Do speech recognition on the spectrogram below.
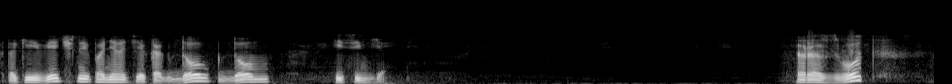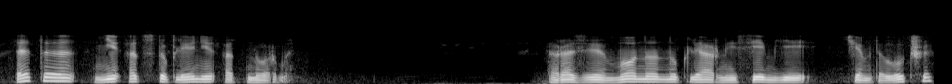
в такие вечные понятия, как долг, дом и семья. Развод — это не отступление от нормы. Разве мононуклеарные семьи чем-то лучше?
